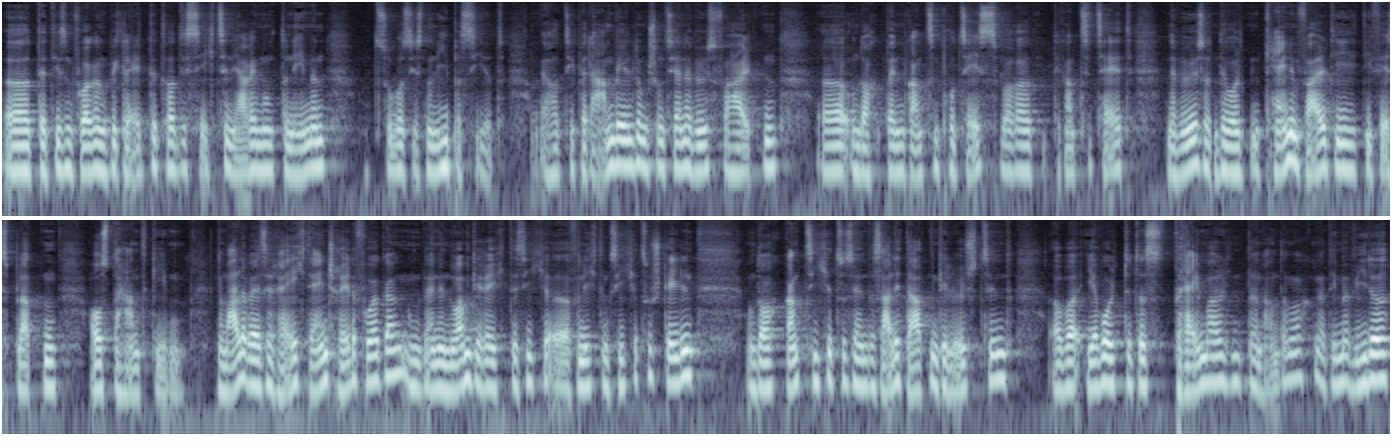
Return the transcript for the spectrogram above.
äh, der diesen Vorgang begleitet hat, ist 16 Jahre im Unternehmen sowas ist noch nie passiert. Er hat sich bei der Anmeldung schon sehr nervös verhalten äh, und auch beim ganzen Prozess war er die ganze Zeit nervös und er wollte in keinem Fall die, die Festplatten aus der Hand geben. Normalerweise reicht ein Schreddervorgang, um eine normgerechte Sicher äh, Vernichtung sicherzustellen und auch ganz sicher zu sein, dass alle Daten gelöscht sind. Aber er wollte das dreimal hintereinander machen, hat immer wieder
